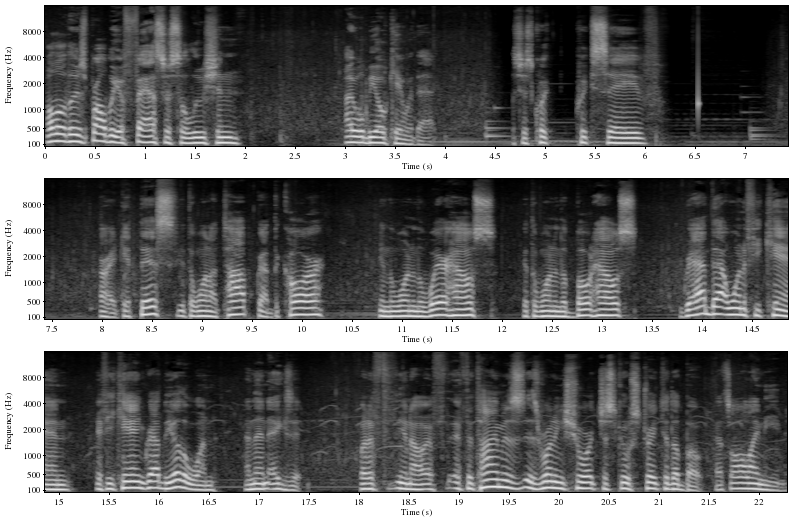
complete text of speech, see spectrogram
Although there's probably a faster solution, I will be okay with that. Let's just quick quick save. All right, get this. Get the one on top. Grab the car. Get the one in the warehouse. Get the one in the boathouse. Grab that one if you can. If you can, grab the other one and then exit. But if, you know, if, if the time is, is running short, just go straight to the boat. That's all I need.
